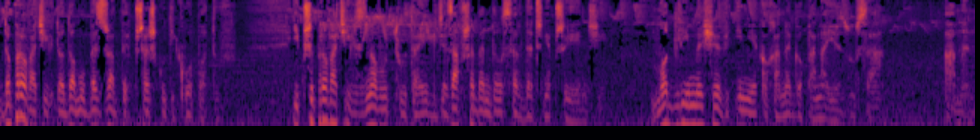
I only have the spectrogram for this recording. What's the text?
Doprowadź ich do domu bez żadnych przeszkód i kłopotów. I przyprowadź ich znowu tutaj, gdzie zawsze będą serdecznie przyjęci. Modlimy się w imię kochanego Pana Jezusa. Amen.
